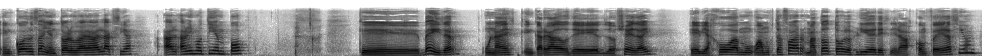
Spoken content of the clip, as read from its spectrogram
en Coruscant y en todos los lugares de la galaxia, al, mismo tiempo que Vader, una vez encargado de los Jedi, eh, viajó a, Mustafar, mató a todos los líderes de la confederación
